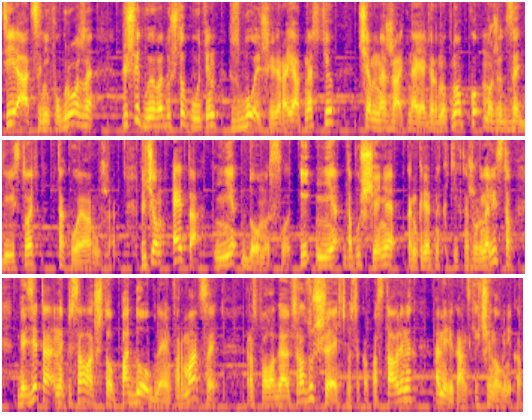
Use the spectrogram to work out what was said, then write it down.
Те, оценив угрозы, пришли к выводу, что Путин с большей вероятностью, чем нажать на ядерную кнопку, может задействовать такое оружие. Причем это не домыслы и не допущение конкретных каких-то журналистов. Газета написала, что подобная информация – располагают сразу шесть высокопоставленных американских чиновников.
